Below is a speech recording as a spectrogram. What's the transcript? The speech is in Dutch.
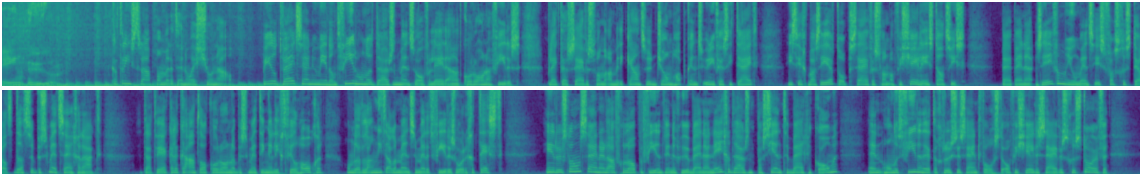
1 uur. Katrien Straatman met het NOS Journaal. Wereldwijd zijn nu meer dan 400.000 mensen overleden aan het coronavirus. Blijkt uit cijfers van de Amerikaanse John Hopkins Universiteit... die zich baseert op cijfers van officiële instanties. Bij bijna 7 miljoen mensen is vastgesteld dat ze besmet zijn geraakt. Het daadwerkelijke aantal coronabesmettingen ligt veel hoger... omdat lang niet alle mensen met het virus worden getest... In Rusland zijn er de afgelopen 24 uur bijna 9000 patiënten bijgekomen... en 134 Russen zijn volgens de officiële cijfers gestorven.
